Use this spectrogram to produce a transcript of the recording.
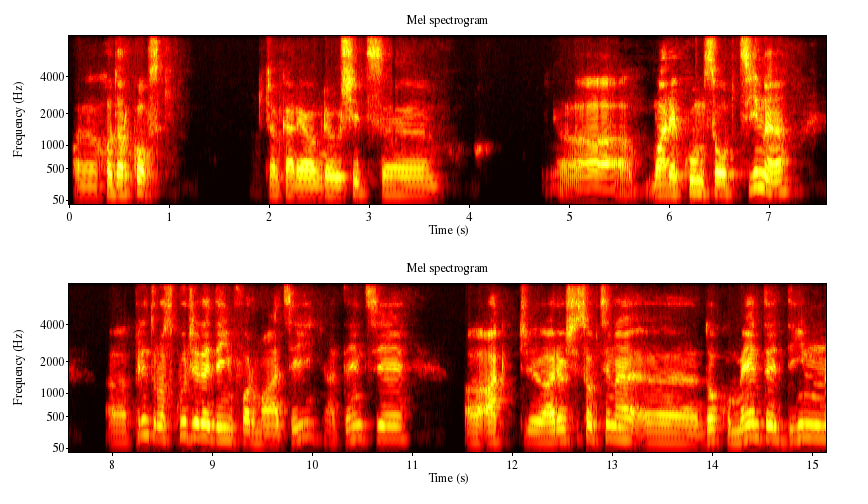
uh, Hodorkovski, cel care a reușit să oarecum să obțină printr-o scurgere de informații, atenție, a reușit să obțină uh, documente din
